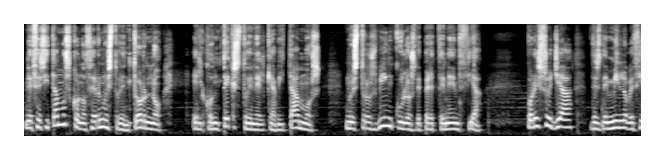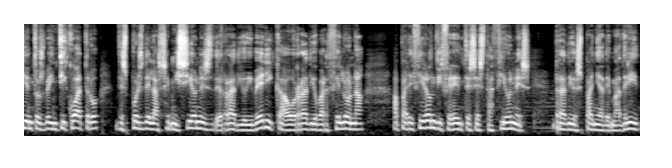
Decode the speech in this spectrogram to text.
necesitamos conocer nuestro entorno, el contexto en el que habitamos, nuestros vínculos de pertenencia, por eso ya, desde 1924, después de las emisiones de Radio Ibérica o Radio Barcelona, aparecieron diferentes estaciones, Radio España de Madrid,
